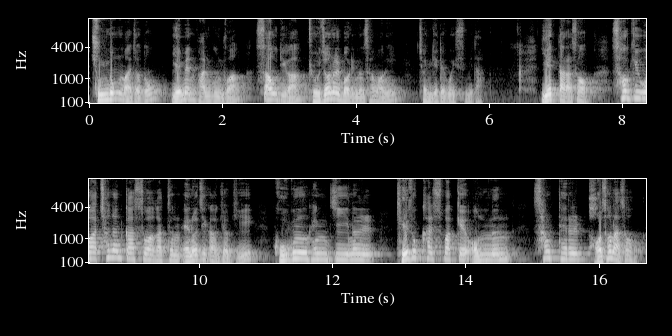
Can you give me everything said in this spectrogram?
중동마저도 예멘 반군과 사우디가 교전을 벌이는 상황이 전개되고 있습니다. 이에 따라서 석유와 천연가스와 같은 에너지 가격이 고공행진을 계속할 수밖에 없는 상태를 벗어나서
